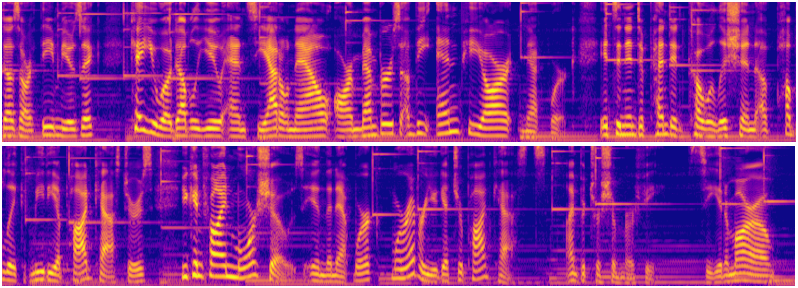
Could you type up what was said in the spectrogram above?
does our theme music. KUOW and Seattle Now are members of the NPR network. It's an independent coalition of public media podcasters. You can find more shows in the network wherever you get your podcasts. I'm Patricia Murphy. See you tomorrow.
